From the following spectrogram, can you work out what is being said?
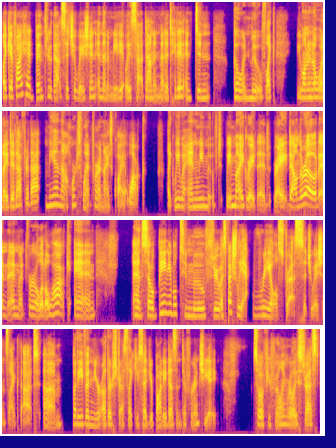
like if I had been through that situation and then immediately sat down and meditated and didn't go and move, like you want to know what I did after that? Me and that horse went for a nice quiet walk. Like we went and we moved, we migrated right down the road and, and went for a little walk. And and so being able to move through, especially real stress situations like that, um, but even your other stress, like you said, your body doesn't differentiate. So if you're feeling really stressed,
